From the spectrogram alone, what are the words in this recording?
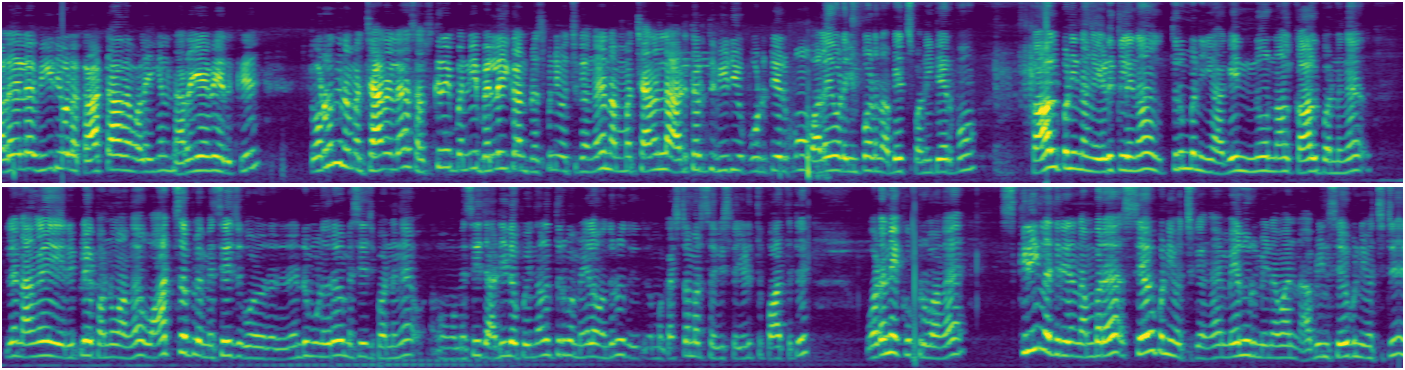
வலையில் வீடியோவில் காட்டாத வலைகள் நிறையவே இருக்குது தொடர்ந்து நம்ம சேனலை சப்ஸ்கிரைப் பண்ணி பெல் ஐக்கான் ப்ரெஸ் பண்ணி வச்சுக்கோங்க. நம்ம சேனலில் அடுத்தடுத்து வீடியோ போட்டுகிட்டே இருப்போம். வலையோட இம்பார்ட்டன்ட் அப்டேட்ஸ் பண்ணிகிட்டே இருப்போம். கால் பண்ணி நாங்கள் எடுக்கலைன்னா திரும்ப நீங்கள் அகைன் இன்னொரு நாள் கால் பண்ணுங்கள் இல்லை நாங்களே ரிப்ளை பண்ணுவாங்க. வாட்ஸ்அப்பில் மெசேஜ் ஒரு ரெண்டு மூணு தடவை மெசேஜ் பண்ணுங்கள் உங்கள் மெசேஜ் அடியில் போயிருந்தாலும் திரும்ப மேலே வந்துடும் நம்ம கஸ்டமர் சர்வீஸில் எடுத்து பார்த்துட்டு உடனே கூப்பிட்ருவாங்க ஸ்க்ரீனில் தெரியிற நம்பரை சேவ் பண்ணி வச்சுக்கோங்க. மேலூர் மீனவன் அப்படின்னு சேவ் பண்ணி வச்சுட்டு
